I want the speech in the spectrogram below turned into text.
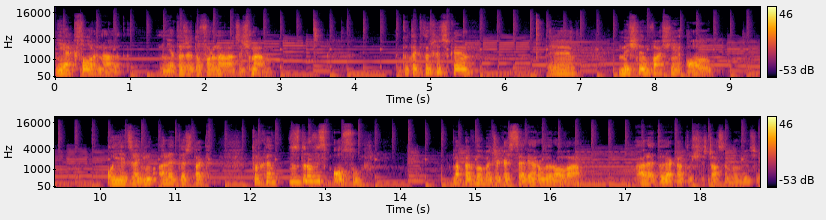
nie jak Fornal. Nie to, że do Fornala coś mam. Tylko tak troszeczkę yy, myślę właśnie o, o jedzeniu, ale też tak trochę w zdrowy sposób. Na pewno będzie jakaś seria rowerowa, ale to jaka to się z czasem dowiecie.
